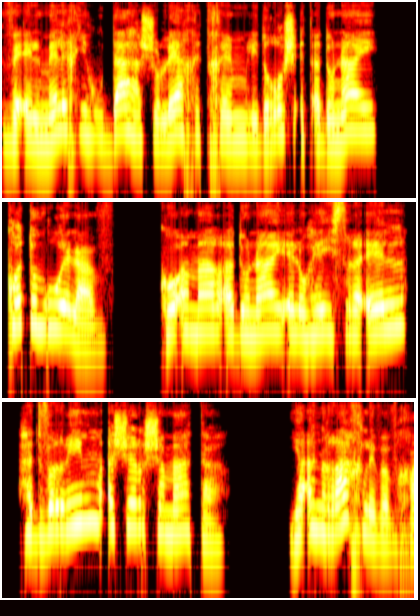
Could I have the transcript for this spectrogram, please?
ואל מלך יהודה השולח אתכם לדרוש את אדוני, כה תאמרו אליו, כה אמר אדוני אלוהי ישראל, הדברים אשר שמעת. יען רך לבבך,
